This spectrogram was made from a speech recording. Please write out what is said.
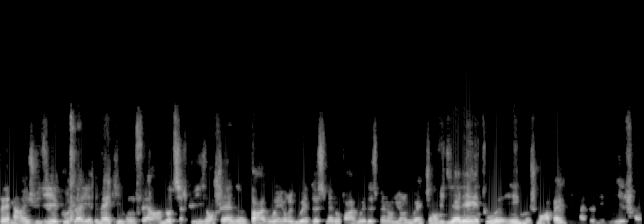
faire et je lui dis, écoute, là, il y a des mecs qui vont faire un autre circuit, ils enchaînent Paraguay, Uruguay, deux semaines au Paraguay, deux semaines en Uruguay. J'ai envie d'y aller et tout. Et je me rappelle, donné 1000 francs.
